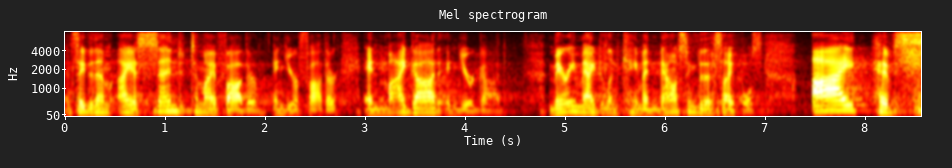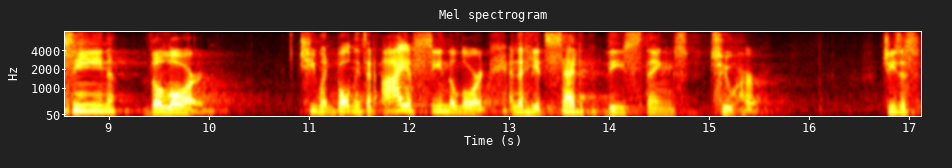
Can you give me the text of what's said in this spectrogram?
and say to them, I ascend to my Father and your Father, and my God and your God. Mary Magdalene came announcing to the disciples, I have seen the Lord. She went boldly and said, I have seen the Lord, and that he had said these things to her. Jesus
